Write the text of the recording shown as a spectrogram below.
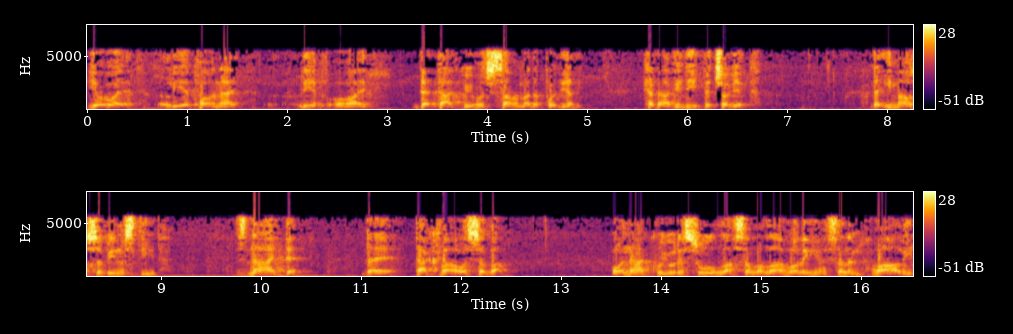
I ovo je lijepa onaj, lijep ovaj detalj koji hoću sa vama da podijelim. Kada vidite čovjeka da ima osobinu stida, znajte da je takva osoba ona koju Resulullah sallallahu alaihi hvali.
